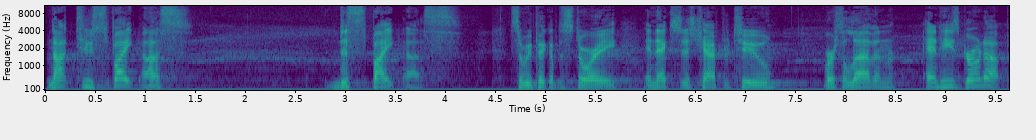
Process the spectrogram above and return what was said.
Not to spite us, despite us. So we pick up the story in Exodus chapter 2, verse 11, and he's grown up.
